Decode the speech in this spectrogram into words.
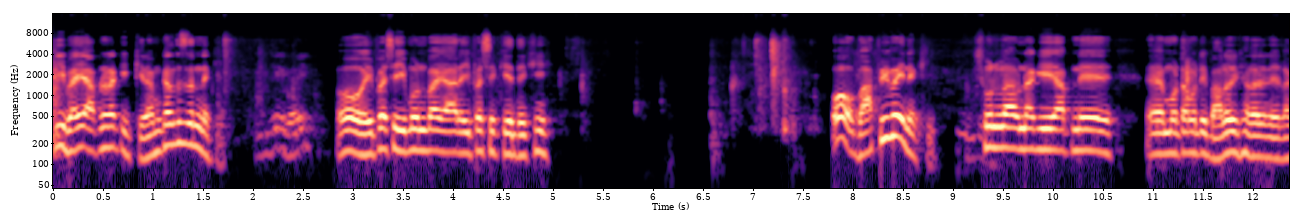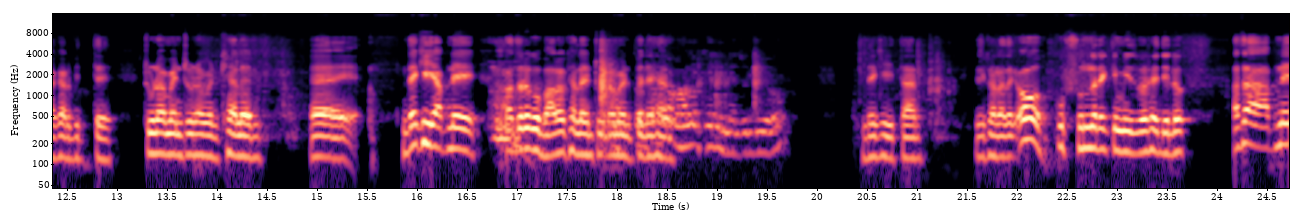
কি ভাই আপনারা কি কিরাম খেলতেছেন নাকি? ও এই পাশে ইমন ভাই আর এই পাশে কে দেখি। ও বাপি ভাই নাকি? শুনলাম নাকি আপনি মোটামুটি ভালোই খেলেন এলাকার ভিত্তে। টুর্নামেন্ট টুর্নামেন্ট খেলেন। আহ, দেখি আপনি কতটুকু ভালো খেলেন টুর্নামেন্ট পেলে হ্যাঁ। দেখি তার খেলা দেখি। ও খুব সুন্দর একটি মিস বসাই দিল। আচ্ছা আপনি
